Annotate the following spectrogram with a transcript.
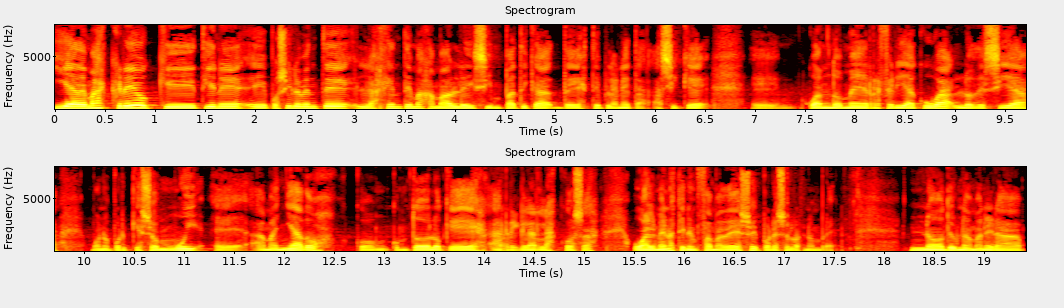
Y además creo que tiene eh, posiblemente la gente más amable y simpática de este planeta. Así que eh, cuando me refería a Cuba lo decía, bueno, porque son muy eh, amañados con, con, todo lo que es arreglar las cosas, o al menos tienen fama de eso y por eso los nombré. No de una manera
